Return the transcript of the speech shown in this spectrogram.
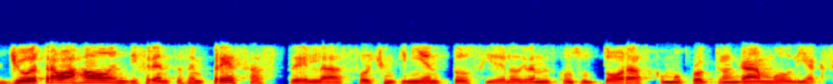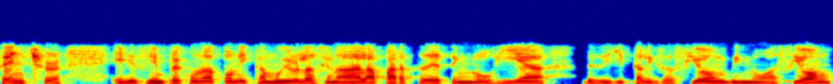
yo he trabajado en diferentes empresas de las Fortune 500 y de las grandes consultoras como Procter Gamble y Accenture, eh, siempre con una tónica muy relacionada a la parte de tecnología, de digitalización, de innovación.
